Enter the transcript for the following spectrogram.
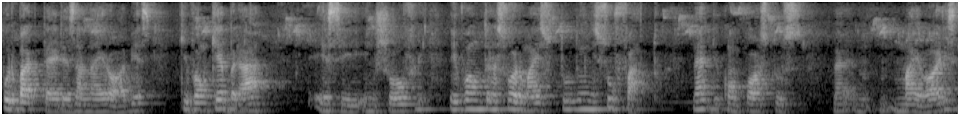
por bactérias anaeróbias que vão quebrar esse enxofre e vão transformar isso tudo em sulfato, né, de compostos né, maiores,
